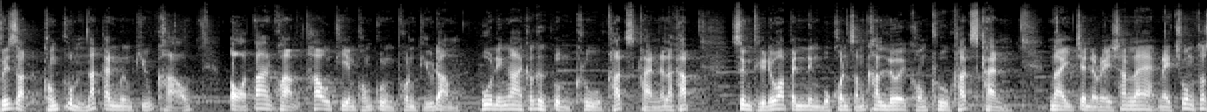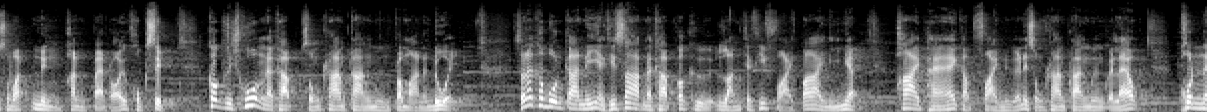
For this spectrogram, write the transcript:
Wizard ของกลุ่มนักการเมืองผิวขาว ต่อต้านความเท่าเทียมของกลุ่มคนผิวดำพูดง่ายๆก็คือกลุ่มครูคลัส์แคลนนั่นแหละครับ ซึ่งถือได้ว่าเป็นหนึ่งบุคคลสำคัญเลยของครูคลักส์แคนในเจเนอเรชันแรกในช่วงทศวรรษ 1860 ก็คือช่วงนะครับสงครามกลางเมืองประมาณนั้นด้วยสำหรับขบวนการนี้อย่างที่ทราบนะครับก็คือหลังจากที่ฝ่ายใต้นี้เนี่ยพ่ายแพ้ให้กับฝ่ายเหนือในสงครามกลางเมืองไปแล้ว คนใน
